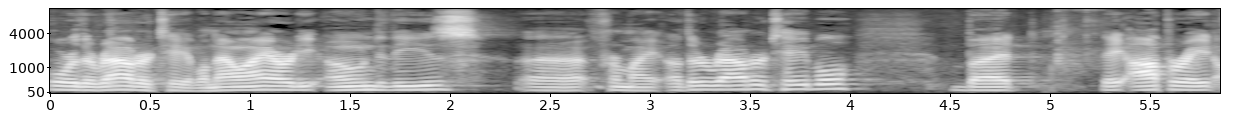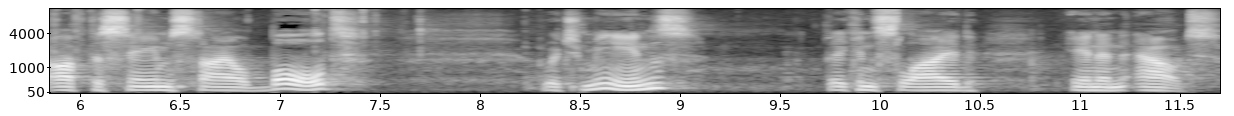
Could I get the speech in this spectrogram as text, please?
for the router table. Now I already owned these uh, for my other router table, but they operate off the same style bolt, which means they can slide in and out.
